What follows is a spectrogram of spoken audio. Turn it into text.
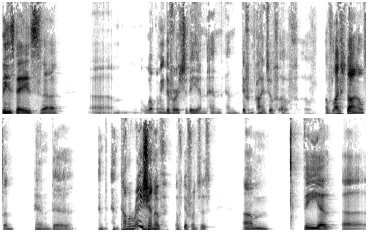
these days. Um, welcoming diversity and, and, and different kinds of, of, of, of lifestyles and and and, and toleration of, of differences. Um, the uh, uh,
